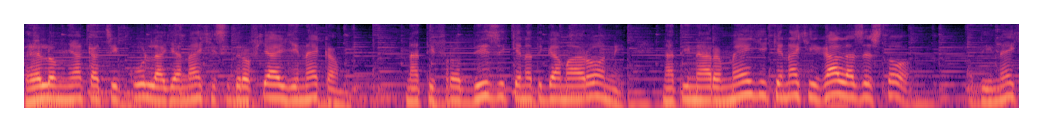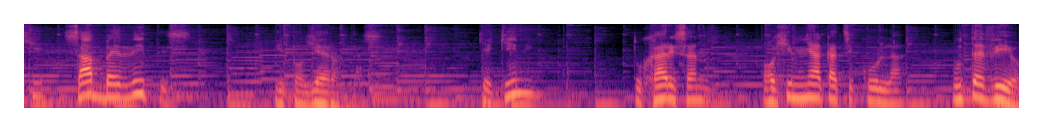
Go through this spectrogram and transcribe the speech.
«Θέλω μια κατσικούλα για να έχει συντροφιά η γυναίκα μου, να τη φροντίζει και να την καμαρώνει, να την αρμέγει και να έχει γάλα ζεστό, να την έχει σαν παιδί της, είπε ο γέροντας. Και εκείνοι του χάρισαν όχι μια κατσικούλα, ούτε δύο,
